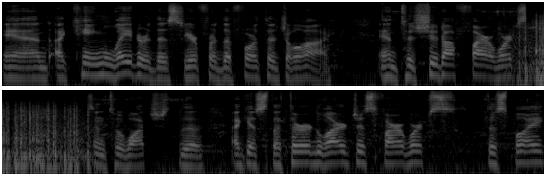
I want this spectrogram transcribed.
and I came later this year for the 4th of July and to shoot off fireworks and to watch the, I guess, the third largest fireworks display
